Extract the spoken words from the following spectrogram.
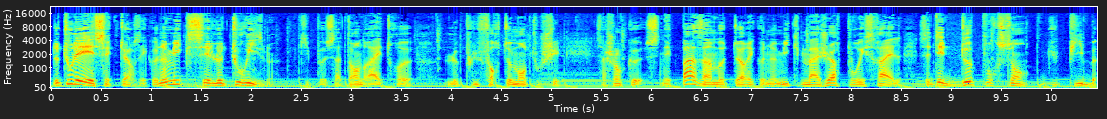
De tous les secteurs économiques, c'est le tourisme qui peut s'attendre à être le plus fortement touché, sachant que ce n'est pas un moteur économique majeur pour Israël. C'était 2% du PIB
